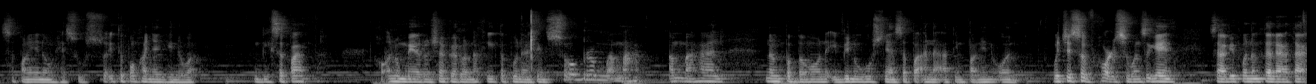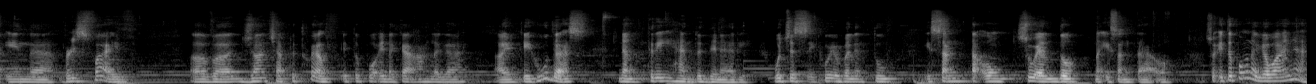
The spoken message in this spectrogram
sa Panginoong Jesus. So ito pong kanyang ginawa. Hindi sapat kung anong meron siya, pero nakita po natin sobrang mama- ang mahal ng pabango na ibinuhos niya sa paan na ating Panginoon. Which is of course, once again, sabi po ng talata in uh, verse 5 of uh, John chapter 12, ito po ay nagkakahalaga ayon kay Judas ng 300 denari which is equivalent to isang taong sweldo ng isang tao. So ito pong nagawa niya.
